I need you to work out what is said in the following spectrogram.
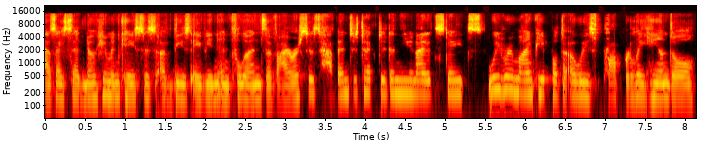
As I said, no human cases of these avian influenza viruses have been detected in the United States. We remind people to always properly handle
